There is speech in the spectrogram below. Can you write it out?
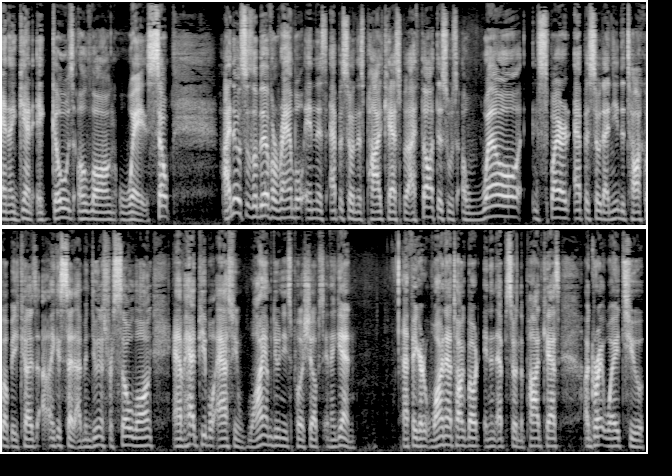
And again, it goes a long way. So, I know this was a bit of a ramble in this episode, in this podcast, but I thought this was a well inspired episode I need to talk about because, like I said, I've been doing this for so long and I've had people ask me why I'm doing these push ups. And again, I figured why not talk about in an episode in the podcast? A great way to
